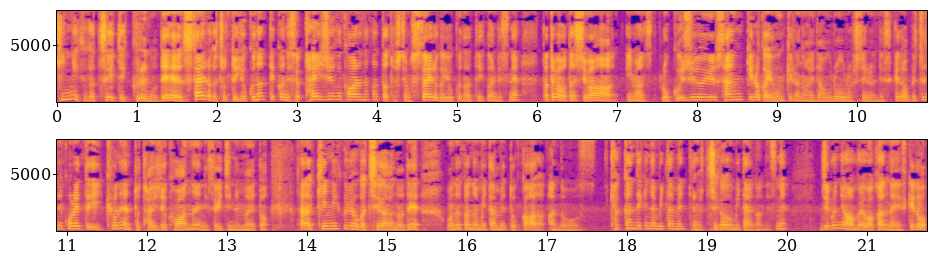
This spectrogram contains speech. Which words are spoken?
筋肉がついてくるので、スタイルがちょっと良くなっていくんですよ。体重が変わらなかったとしても、スタイルが良くなっていくんですね。例えば私は、今、63キロか4キロの間をうろうろしてるんですけど、別にこれって去年と体重変わんないんですよ、1年前と。ただ筋肉量が違うので、お腹の見た目とか、あの、客観的な見た目っていうのが違うみたいなんですね。自分ではあんまりわかんないですけど、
